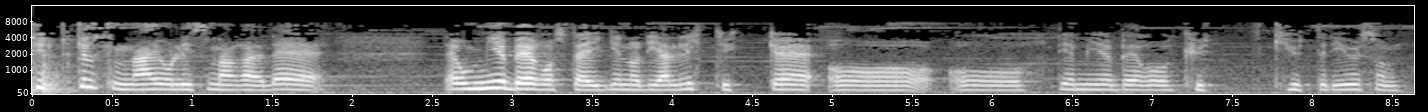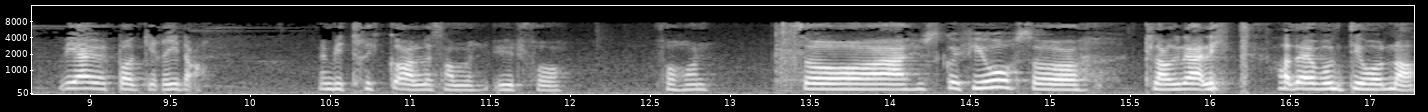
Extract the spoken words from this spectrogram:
Tykkelsen er jo liksom der, det, det er jo mye bedre å steike når de er litt tykke, og, og de er mye bedre å kutte, kutte de ut sånn. Vi er jo et bakeri, da. Men vi trykker alle sammen ut for, for hånd. Så jeg husker i fjor så klagde jeg litt. Hadde jeg vondt i hånda.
